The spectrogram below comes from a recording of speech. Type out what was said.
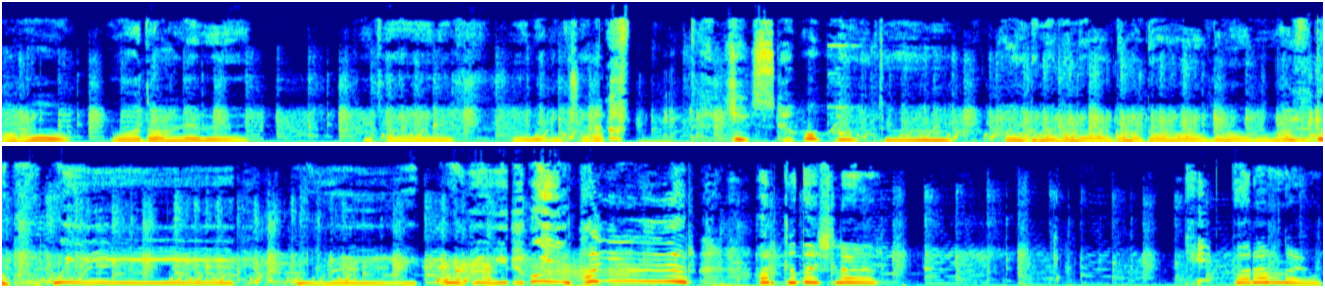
Abo. O adam ne be? Şöyle, şöyle uçarak. Yes. Oh, aldım. Aldım adamı aldım adamı aldım aldım aldım. Uy. Uy. Uy. Uy. Hayır. Arkadaşlar. Param da yok.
